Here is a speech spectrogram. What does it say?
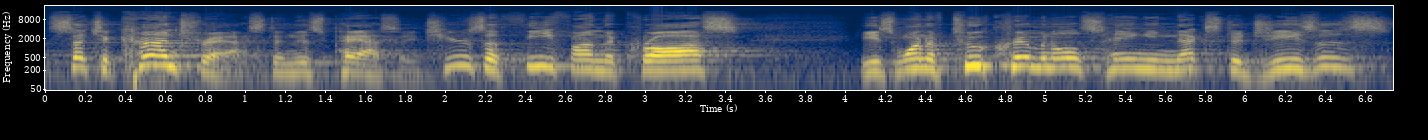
such a contrast in this passage. Here's a thief on the cross. He's one of two criminals hanging next to Jesus.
